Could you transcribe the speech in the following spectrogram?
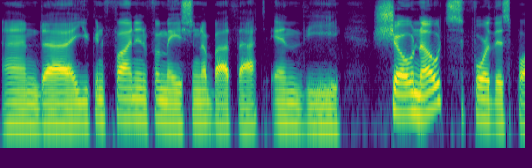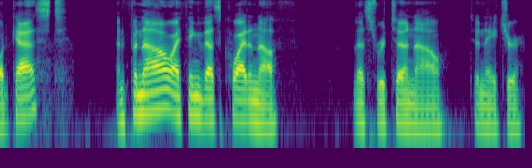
And uh, you can find information about that in the show notes for this podcast. And for now, I think that's quite enough. Let's return now to nature.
